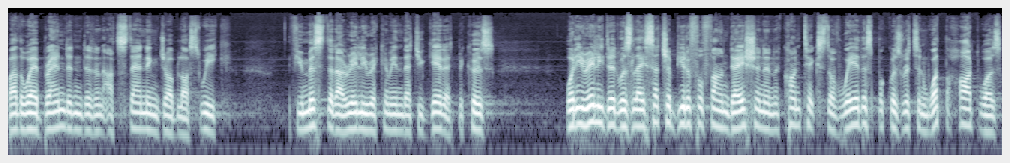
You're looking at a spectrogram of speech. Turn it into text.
By the way, Brandon did an outstanding job last week. If you missed it, I really recommend that you get it because what he really did was lay such a beautiful foundation in the context of where this book was written, what the heart was,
